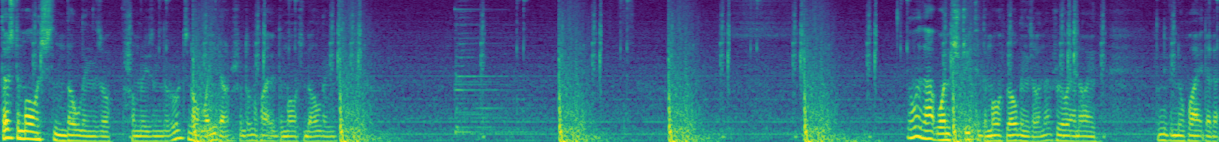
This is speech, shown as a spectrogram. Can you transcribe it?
does demolish some buildings though, for some reason. The road's not wider, so I don't know why it demolish buildings. Only that one street the most buildings on, that's really annoying. Don't even know why it did it.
